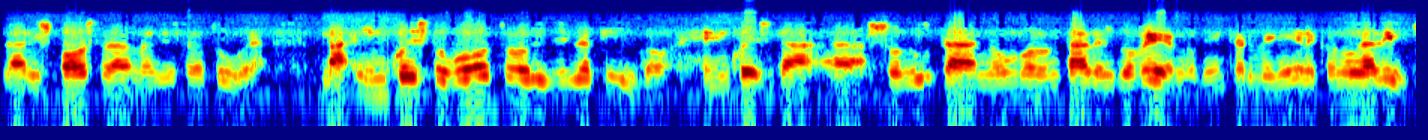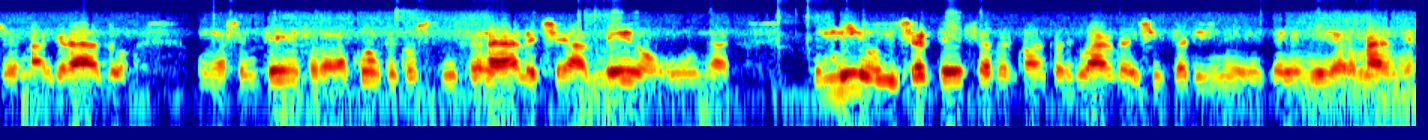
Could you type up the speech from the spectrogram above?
la risposta della magistratura ma in questo vuoto legislativo e in questa uh, assoluta non volontà del governo di intervenire con una legge, malgrado una sentenza dalla Corte Costituzionale, c'è almeno una, un minimo di certezza per quanto riguarda i cittadini dell'Emilia Romagna.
